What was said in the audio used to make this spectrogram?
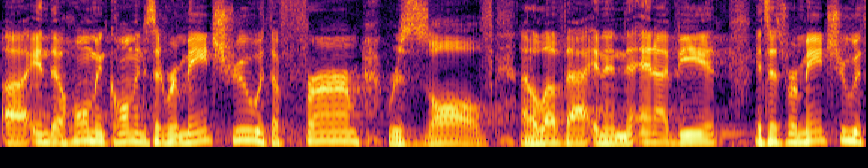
Uh, in the Holman Cullman, it said, remain true with a firm resolve. And I love that. And in the NIV, it, it says, remain true with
